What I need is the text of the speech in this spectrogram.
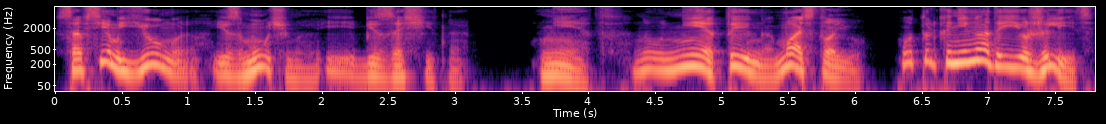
Совсем юную, измученную и беззащитную. Нет, ну нет, Инна, мать твою. Вот только не надо ее жалеть.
